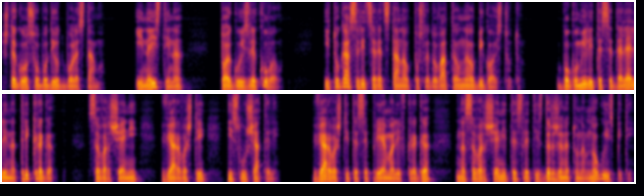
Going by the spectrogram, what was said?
ще го освободи от болестта му. И наистина, той го излекувал. И тогас рицарят станал последовател на албигойството. Богомилите се делели на три кръга – съвършени, вярващи и слушатели. Вярващите се приемали в кръга на съвършените след издържането на много изпити.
